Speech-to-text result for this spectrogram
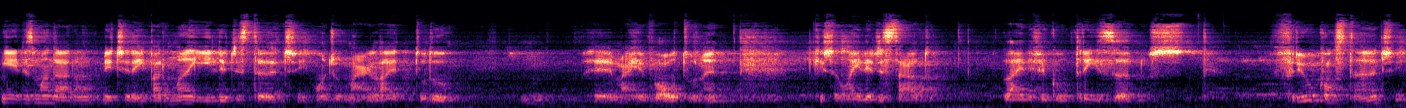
E eles mandaram Nichiren para uma ilha distante, onde o mar lá é tudo é, mar revolto, né? Que chama a Ilha de Sado. Lá ele ficou três anos frio constante,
